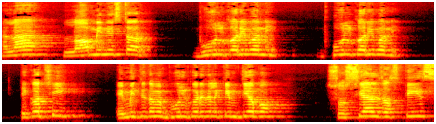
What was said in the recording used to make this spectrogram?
है ल मिनिस्टर भूल करनी भूल करनी ठीक अच्छे एमती तुम भूल करदे केमती हम सोशल जस्टिस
